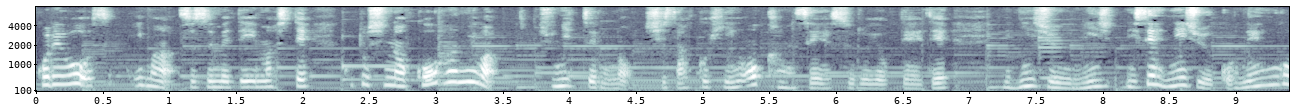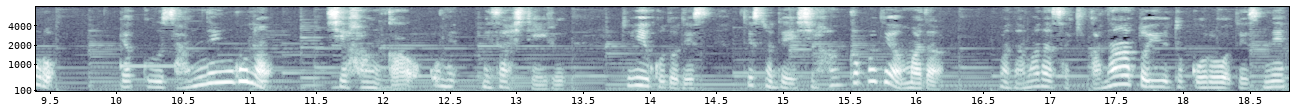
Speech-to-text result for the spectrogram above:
これを今進めていまして、今年の後半にはシュニッツェルの試作品を完成する予定で、2025年頃、約3年後の市販化を目指しているということです。ですので、市販化まではまだ、まだまだ先かなというところですね。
